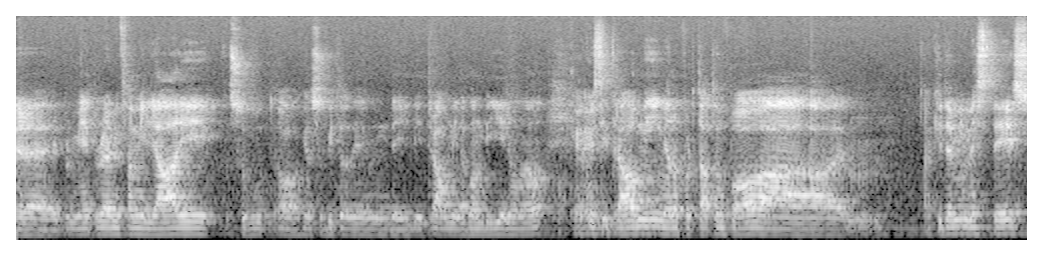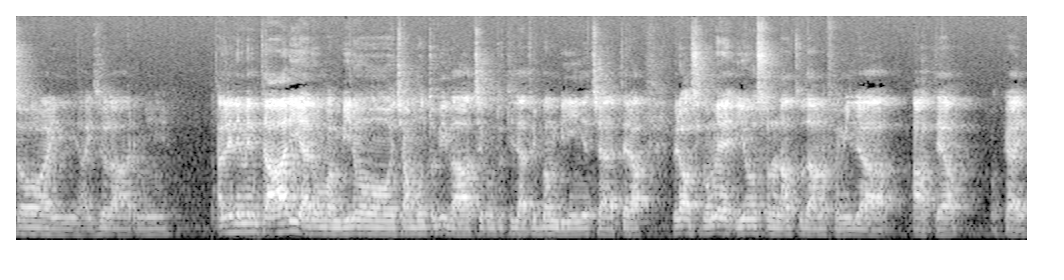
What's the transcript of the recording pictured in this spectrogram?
per i miei problemi familiari ho subito, ho- che ho subito dei, dei- dei traumi da bambino, no? Ok. E questi traumi mi hanno portato un po' a, a chiudermi in me stesso, a, a isolarmi. Alle elementari ero un bambino diciamo, molto vivace con tutti gli altri bambini, eccetera. Però siccome io sono nato da una famiglia atea, ok?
